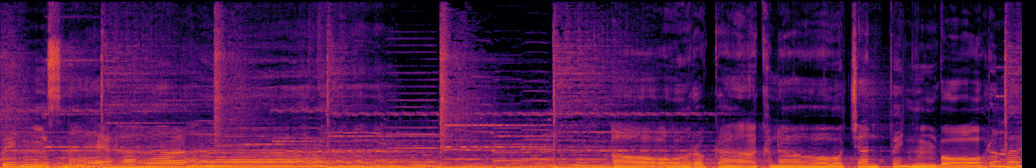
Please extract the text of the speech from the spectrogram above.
ពេញស្នេហាអរកាខ្នោចាន់ពេញបរមី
